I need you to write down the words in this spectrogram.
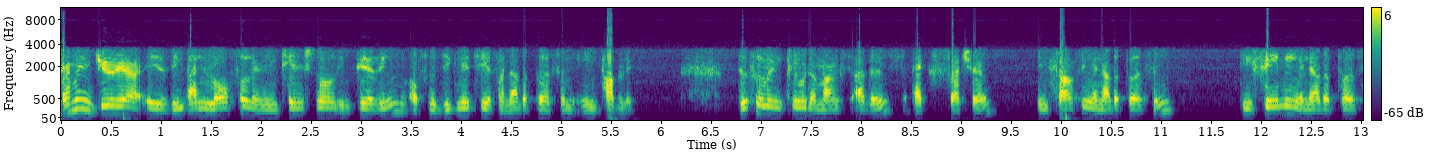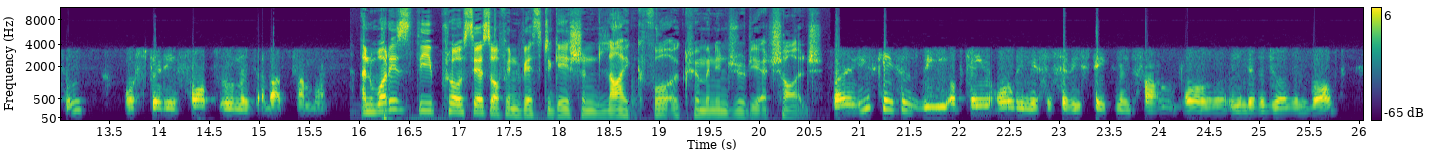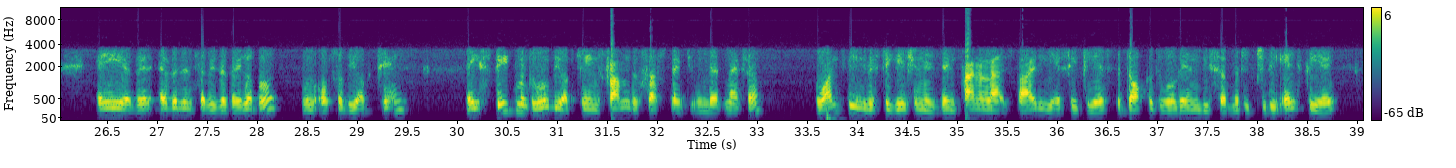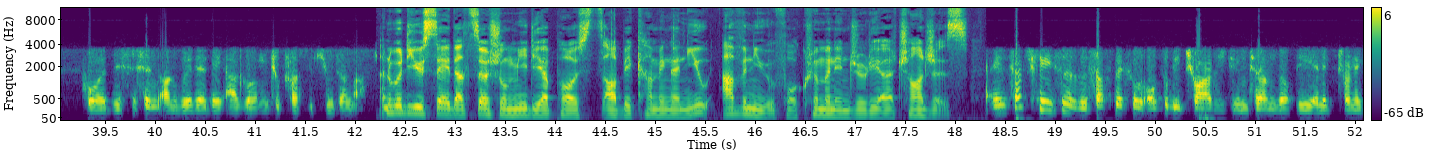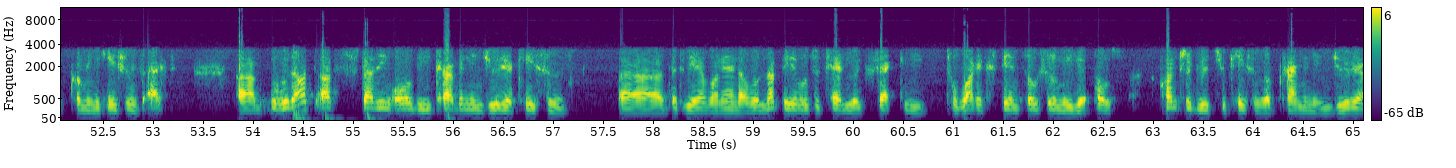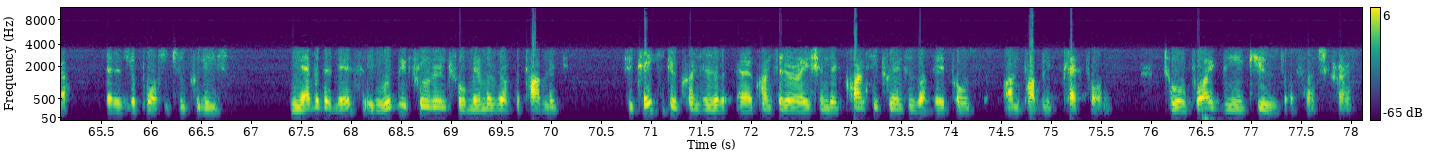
Crimen injuria is the unlawful and intentional impairing of the dignity of another person in public. This will include, amongst others, acts such as insulting another person, defaming another person, or spreading false rumors about someone. And what is the process of investigation like for a crimen injuria charge? Well, in these cases, we obtain all the necessary statements from all the individuals involved. Any evidence that is available will also be obtained. A statement will be obtained from the suspect in that matter. Once the investigation is then finalized by the SAPS, the docket will then be submitted to the NPA for a decision on whether they are going to prosecute or not. And would you say that social media posts are becoming a new avenue for crimen injuria charges? In such cases, the suspects will also be charged in terms of the Electronic Communications Act. Um, without us studying all the crimen injuria cases uh, that we have on hand, I will not be able to tell you exactly to what extent social media posts contribute to cases of crimen injuria that is reported to police. Nevertheless, it would be prudent for members of the public to take into consider, uh, consideration the consequences of their posts on public platforms to avoid being accused of such crimes.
